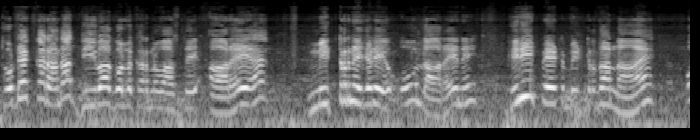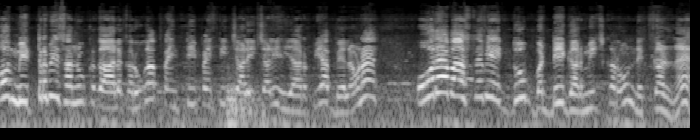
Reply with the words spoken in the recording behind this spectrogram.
ਤੁਹਾਡੇ ਘਰਾਂ ਦਾ ਦੀਵਾ ਗੁੱਲ ਕਰਨ ਵਾਸਤੇ ਆ ਰਹੇ ਆ। ਮੀਟਰ ਨੇ ਜਿਹੜੇ ਉਹ ਲਾ ਰਹੇ ਨੇ। ਫ੍ਰੀ ਪੇਟ ਮੀਟਰ ਦਾ ਨਾਂ ਹੈ। ਉਹ ਮੀਟਰ ਵੀ ਸਾਨੂੰ ਕਦਾਲ ਕਰੂਗਾ 35 35 40 40 ਹਜ਼ਾਰ ਰੁਪਇਆ ਬਿੱਲ ਆਉਣਾ ਉਹਦੇ ਵਾਸਤੇ ਵੀ ਇਦੋਂ ਵੱਡੀ ਗਰਮੀ ਚ ਘਰੋਂ ਨਿਕਲਣਾ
